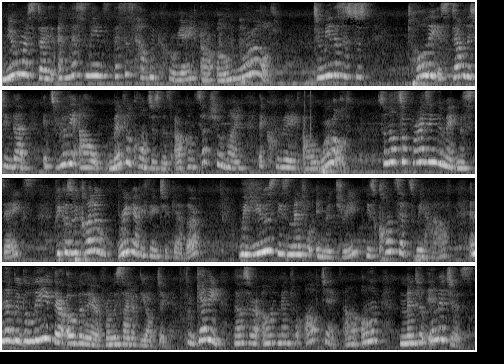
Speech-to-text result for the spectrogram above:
numerous studies, and this means this is how we create our own world to me, this is just totally establishing that it's really our mental consciousness, our conceptual mind that create our world. So not surprising we make mistakes because we kind of bring everything together. We use these mental imagery, these concepts we have, and then we believe they're over there from the side of the object, forgetting those are our own mental objects, our own mental images,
